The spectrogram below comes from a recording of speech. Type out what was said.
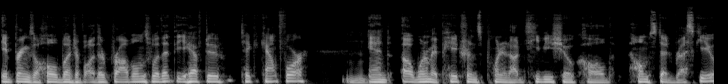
it brings a whole bunch of other problems with it that you have to take account for. Mm-hmm. And uh, one of my patrons pointed out a TV show called Homestead Rescue.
